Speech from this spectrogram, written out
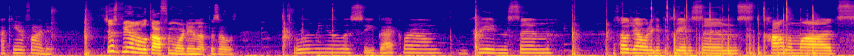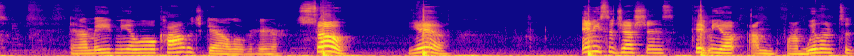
I can't find it. Just be on the lookout for more damn episodes. Let me, uh, let's see, background, creating the sim. I told y'all where to get the creative sims, the column mods, and I made me a little college gal over here. So, yeah. Any suggestions, hit me up. I'm I'm willing to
